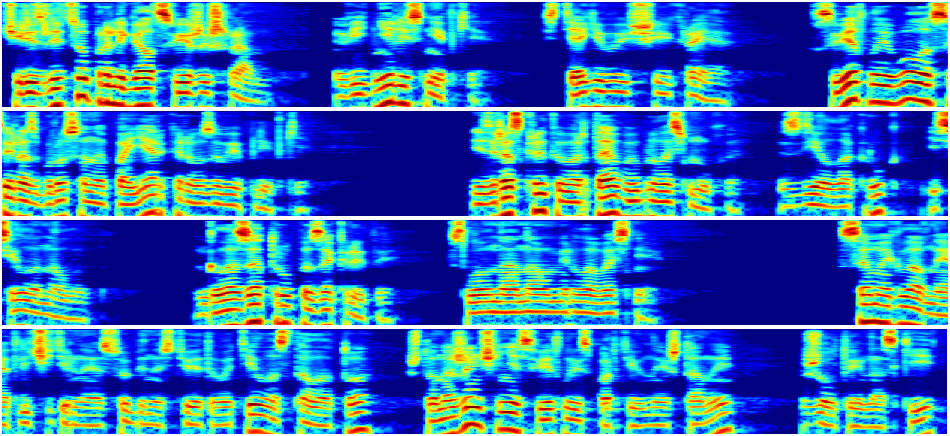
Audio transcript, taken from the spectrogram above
Через лицо пролегал свежий шрам. Виднелись нитки, стягивающие края. Светлые волосы разбросаны по ярко-розовой плитке. Из раскрытого рта выбралась муха, сделала круг и села на лоб. Глаза трупа закрыты, словно она умерла во сне. Самой главной отличительной особенностью этого тела стало то, что на женщине светлые спортивные штаны – желтые носки,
